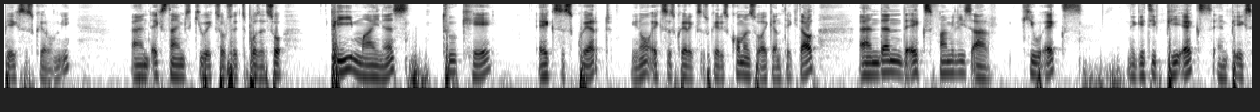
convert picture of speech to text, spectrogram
px square only and x times qx also it's positive so p minus 2k x squared you know x squared x squared is common so i can take it out. And then the x families are qx negative px and px.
